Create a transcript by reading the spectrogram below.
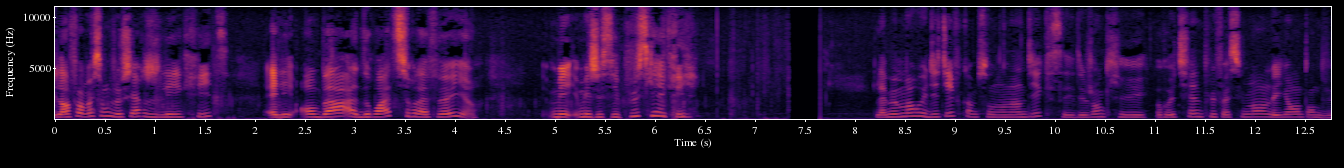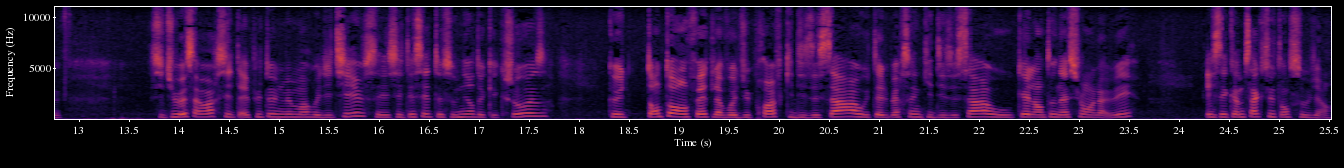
l'information que je cherche, je l'ai écrite, elle est en bas à droite sur la feuille, mais, mais je sais plus ce qui est écrit. La mémoire auditive, comme son nom l'indique, c'est des gens qui retiennent plus facilement l'ayant entendu. Si tu veux savoir si tu as plutôt une mémoire auditive, c'est si tu essaies de te souvenir de quelque chose, que tu entends en fait la voix du prof qui disait ça, ou telle personne qui disait ça, ou quelle intonation elle avait, et c'est comme ça que tu t'en souviens.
